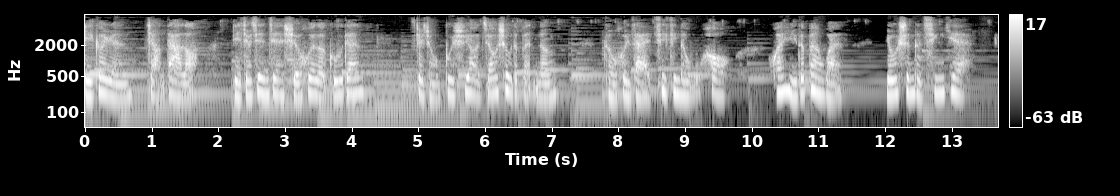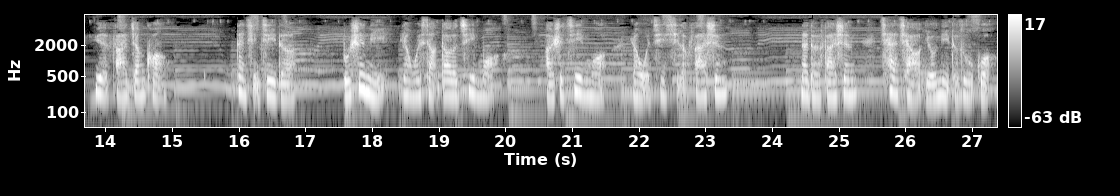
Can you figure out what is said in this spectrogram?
一个人长大了，也就渐渐学会了孤单。这种不需要教授的本能，总会在寂静的午后、欢愉的傍晚、幽深的青夜，越发张狂。但请记得，不是你让我想到了寂寞，而是寂寞让我记起了发生。那段发生，恰巧有你的路过。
